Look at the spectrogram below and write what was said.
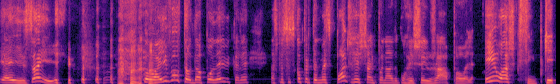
É isso aí. Bom, aí voltando à polêmica, né? As pessoas ficam perguntando, mas pode rechear empanada com recheio japa? Olha, eu acho que sim, porque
